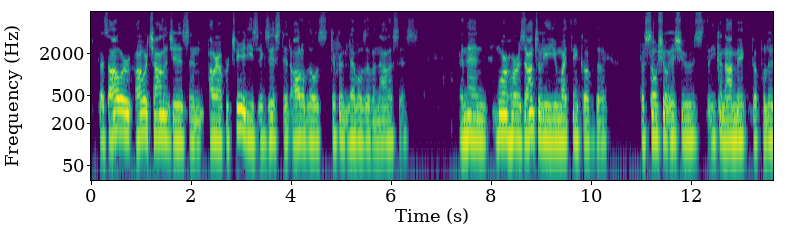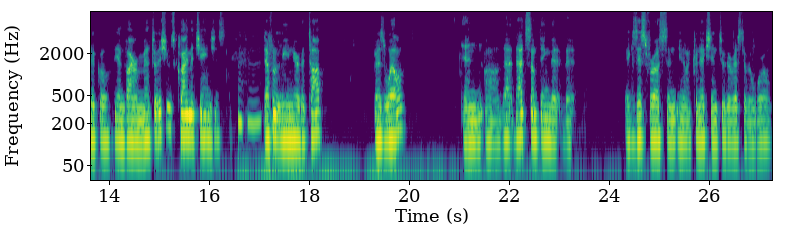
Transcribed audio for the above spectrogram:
Because our our challenges and our opportunities exist at all of those different levels of analysis. And then more horizontally, you might think of the the social issues, the economic, the political, the environmental issues, climate changes, mm-hmm. definitely near the top as well. And uh, that that's something that that exists for us in you know in connection to the rest of the world.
